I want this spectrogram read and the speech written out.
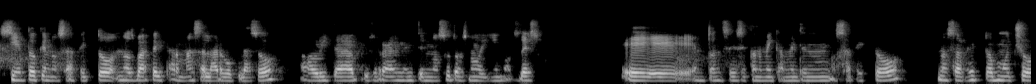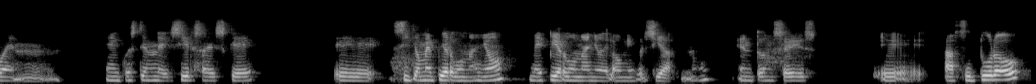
siento que nos afectó, nos va a afectar más a largo plazo. Ahorita, pues realmente nosotros no vivimos de eso. Eh, entonces, económicamente no nos afectó. Nos afectó mucho en, en cuestión de decir, ¿sabes qué? Eh, si yo me pierdo un año, me pierdo un año de la universidad, ¿no? Entonces, eh, a futuro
